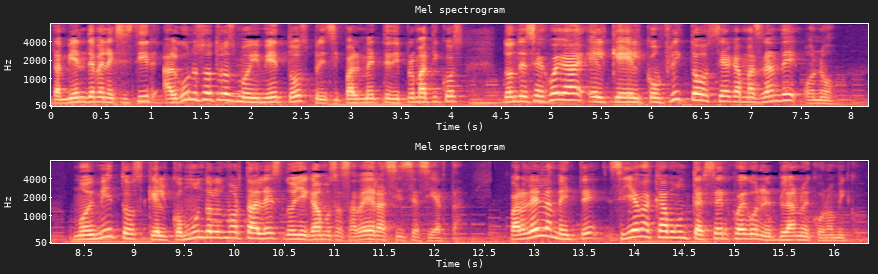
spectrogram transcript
también deben existir algunos otros movimientos, principalmente diplomáticos, donde se juega el que el conflicto se haga más grande o no. Movimientos que el común de los mortales no llegamos a saber así se acierta. Paralelamente, se lleva a cabo un tercer juego en el plano económico.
